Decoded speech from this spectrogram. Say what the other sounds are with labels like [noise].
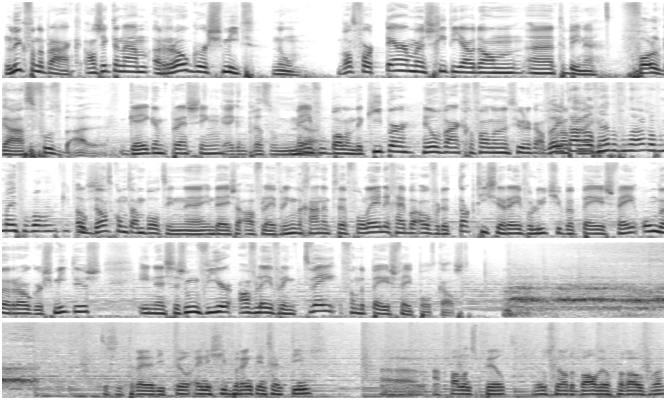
Luc van der Braak, als ik de naam Roger Smit noem, wat voor termen schieten jou dan uh, te binnen? Volgas voetbal. Gegenpressing. Gegenpressing. Meevoetballende keeper. Heel vaak gevallen natuurlijk. Wil je het daarover hebben vandaag, over meevoetballende keepers? Ook dat komt aan bod in, uh, in deze aflevering. We gaan het uh, volledig hebben over de tactische revolutie bij PSV. Onder Roger Smit dus. In uh, seizoen 4, aflevering 2 van de PSV-podcast. Het is een trainer die veel energie brengt in zijn teams. Aanvallend speelt. Heel snel de bal wil veroveren.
